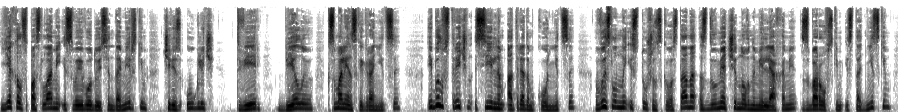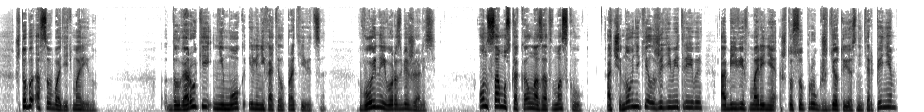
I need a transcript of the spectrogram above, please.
ехал с послами и своеводою Сендомирским через Углич, Тверь, Белую, к Смоленской границе и был встречен сильным отрядом конницы, высланный из Тушинского стана с двумя чиновными ляхами, Зборовским и Стадницким, чтобы освободить Марину. Долгорукий не мог или не хотел противиться. Воины его разбежались. Он сам ускакал назад в Москву, а чиновники Лжедимитриевы, объявив Марине, что супруг ждет ее с нетерпением,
